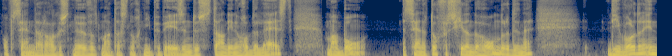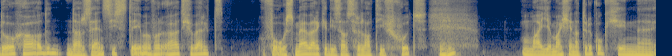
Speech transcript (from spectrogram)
of zijn daar al gesneuveld, maar dat is nog niet bewezen, dus staan die nog op de lijst. Maar bon, het zijn er toch verschillende honderden. Hè. Die worden in doog gehouden, daar zijn systemen voor uitgewerkt. Volgens mij werken die zelfs relatief goed. Mm Maar je mag je natuurlijk ook geen uh,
